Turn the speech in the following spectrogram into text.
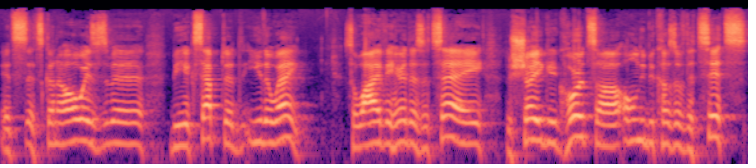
It's, it's going to always uh, be accepted either way. So why over here does it say b'shoigig hortza only because of the tzitz,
